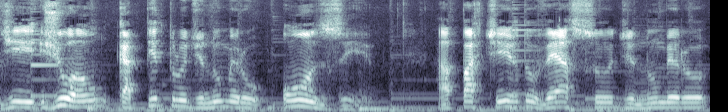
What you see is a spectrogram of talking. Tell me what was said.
de João, capítulo de número 11, a partir do verso de número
